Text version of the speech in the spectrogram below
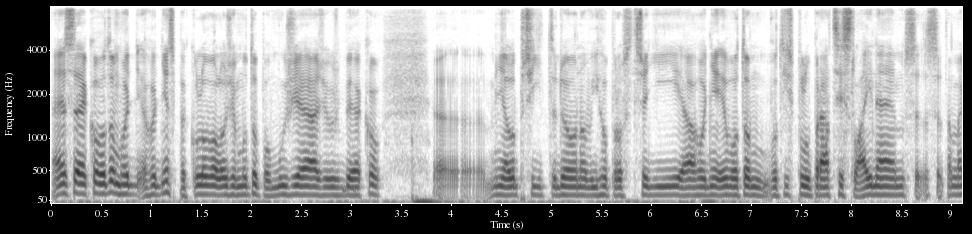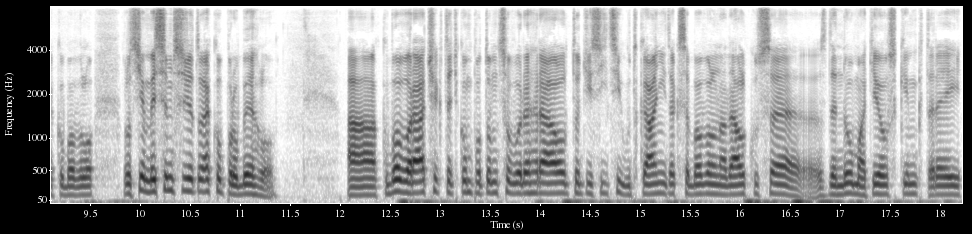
Ne, se jako o tom hodně, hodně spekulovalo, že mu to pomůže a že už by jako e, měl přijít do nového prostředí a hodně i o tom, o té spolupráci s Linem se, se tam jako bavilo. Prostě myslím si, že to jako proběhlo. A Kuba Voráček teď po tom, co odehrál to tisící utkání, tak se bavil na dálku se s Dendou Matějovským, který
